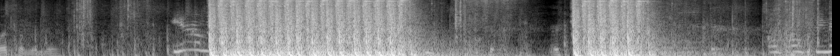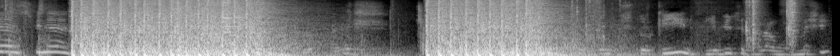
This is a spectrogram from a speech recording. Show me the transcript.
خبطها بالله يا عم اوف في ناس في ناس. مش تركيين في البيوت اللي الأول ماشي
